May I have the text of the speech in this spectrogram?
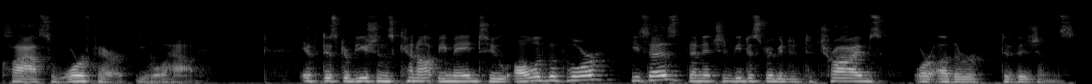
class warfare you will have. If distributions cannot be made to all of the poor, he says, then it should be distributed to tribes or other divisions.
